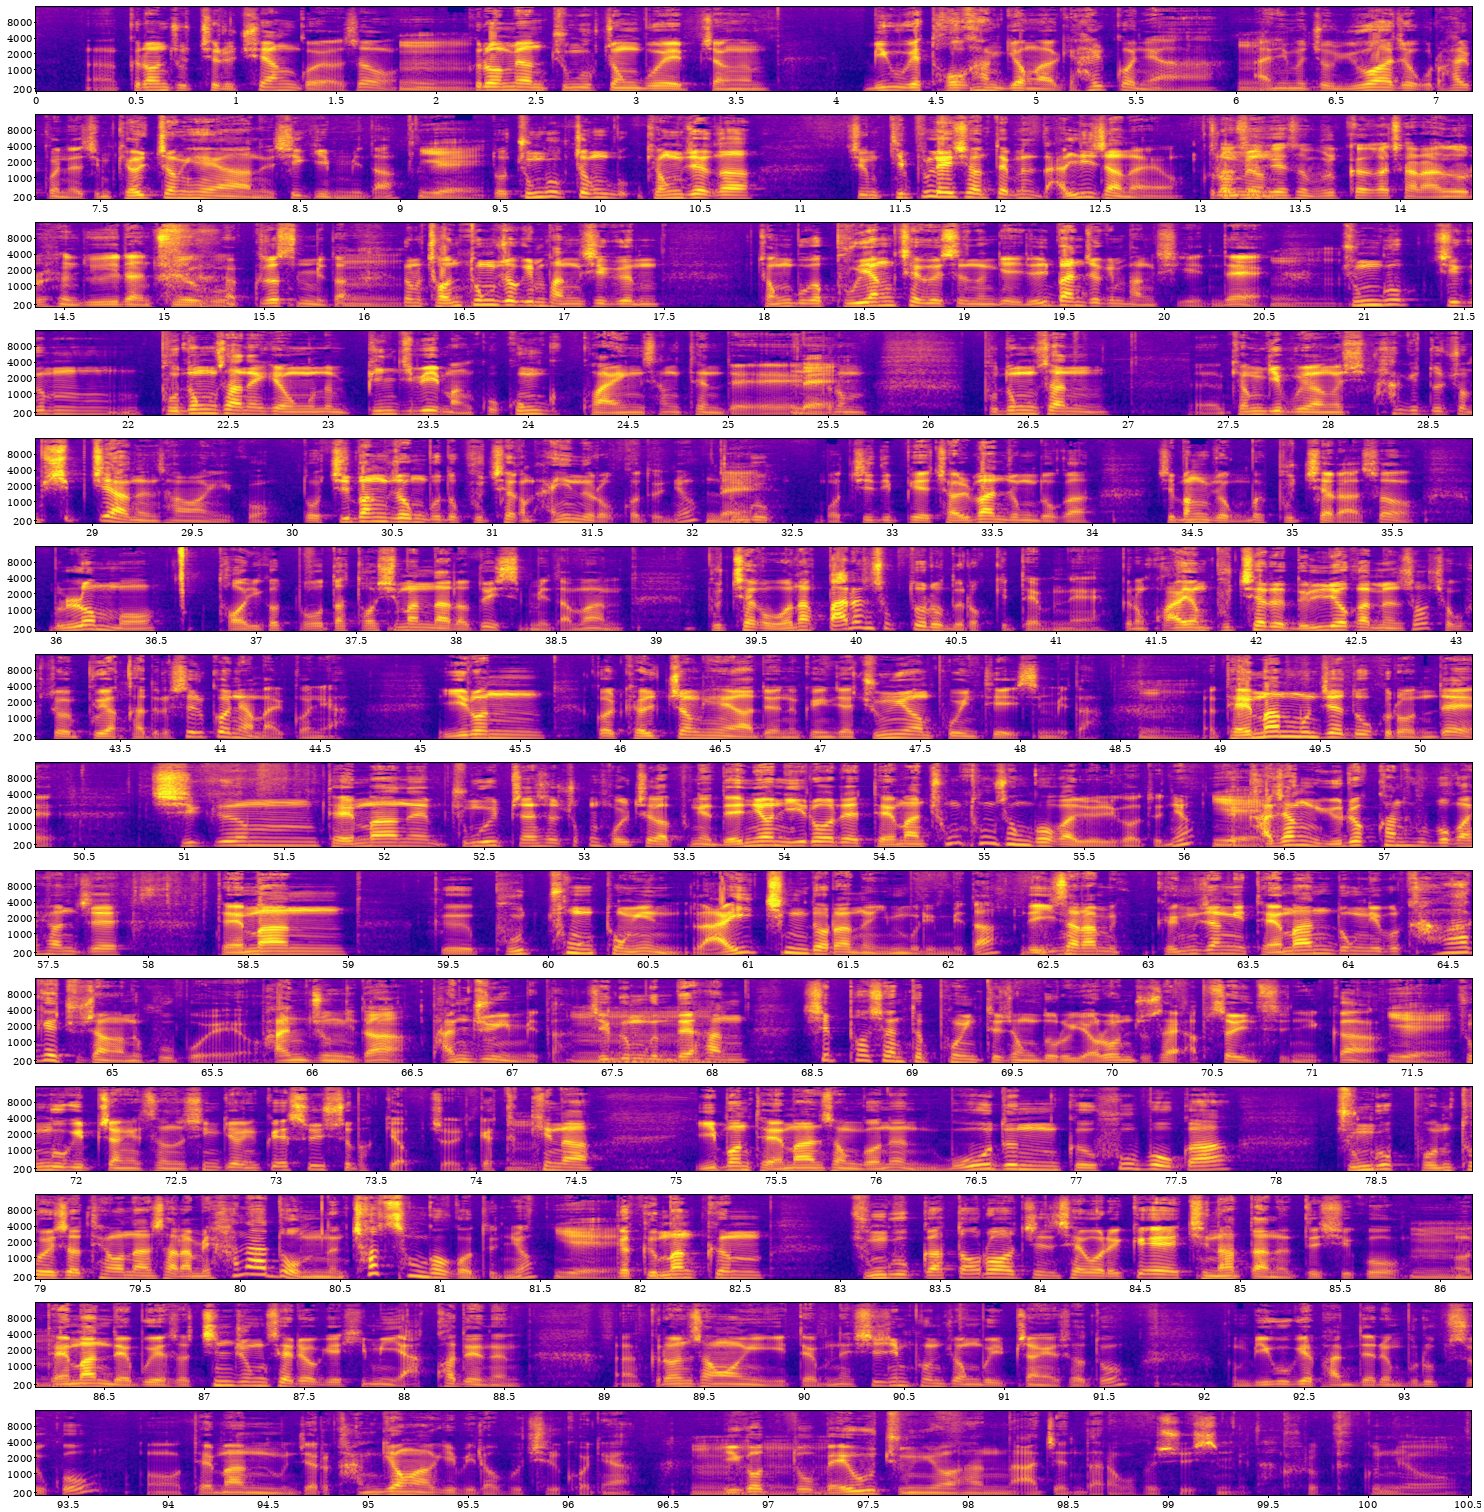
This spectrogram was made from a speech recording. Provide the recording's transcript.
그런 조치를 취한 거여서 음. 그러면 중국 정부의 입장은 미국에 더 강경하게 할 거냐 음. 아니면 좀 유화적으로 할 거냐 지금 결정해야 하는 시기입니다. 예. 또 중국 정부 경제가 지금 디플레이션 때문에 난리잖아요. 전 그러면 세계에서 물가가 잘 안 오르는 유일한 주요국. 그렇습니다. 음. 그럼 전통적인 방식은 정부가 부양책을 쓰는 게 일반적인 방식인데 음. 중국 지금 부동산의 경우는 빈집이 많고 공급 과잉 상태인데 네. 그럼 부동산 어, 경기 부양을 시- 하기도 좀 쉽지 않은 상황이고 또 지방 정부도 부채가 많이 늘었거든요. 네. 중국 뭐 GDP의 절반 정도가 지방 정부의 부채라서 물론 뭐 더 이것보다 더 심한 나라도 있습니다만 부채가 워낙 빠른 속도로 늘었기 때문에 그럼 과연 부채를 늘려가면서 적극적인 부양 카드를 쓸 거냐 말 거냐 이런 걸 결정해야 되는 굉장히 중요한 포인트에 있습니다. 음. 대만 문제도 그런데 지금 대만의 중국 입장에서 조금 골치 아픈 게 내년 1월에 대만 총통 선거가 열리거든요. 예. 가장 유력한 후보가 현재 대만 그 부총통인 라이칭더라는 인물입니다. 근데 이 사람이 굉장히 대만 독립을 강하게 주장하는 후보예요. 반중이다. 반중입니다. 지금 음. 근데 한 10% 포인트 정도로 여론 조사에 앞서 있으니까 예. 중국 입장에서는 신경이 꽤 쓰일 수밖에 없죠. 그러니까 특히나 이번 대만 선거는 모든 그 후보가 중국 본토에서 태어난 사람이 하나도 없는 첫 선거거든요. 예. 그러니까 그만큼 중국과 떨어진 세월이 꽤 지났다는 뜻이고 음. 어, 대만 내부에서 친중 세력의 힘이 약화되는 어, 그런 상황이기 때문에 시진핑 정부 입장에서도 그 미국의 반대를 무릅쓰고 어, 대만 문제를 강경하게 밀어붙일 거냐 음. 이것도 매우 중요한 아젠다라고 볼 수 있습니다. 그렇겠군요.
